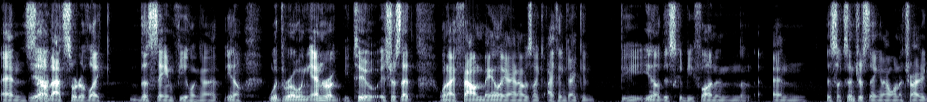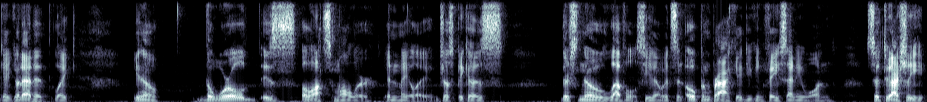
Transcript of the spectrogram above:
and so yeah. that's sort of like the same feeling that you know with rowing and rugby too. It's just that when I found melee and I was like, I think I could be, you know, this could be fun and and this looks interesting, and I want to try to get good at it. Like, you know, the world is a lot smaller in melee just because there's no levels you know it's an open bracket you can face anyone so to actually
